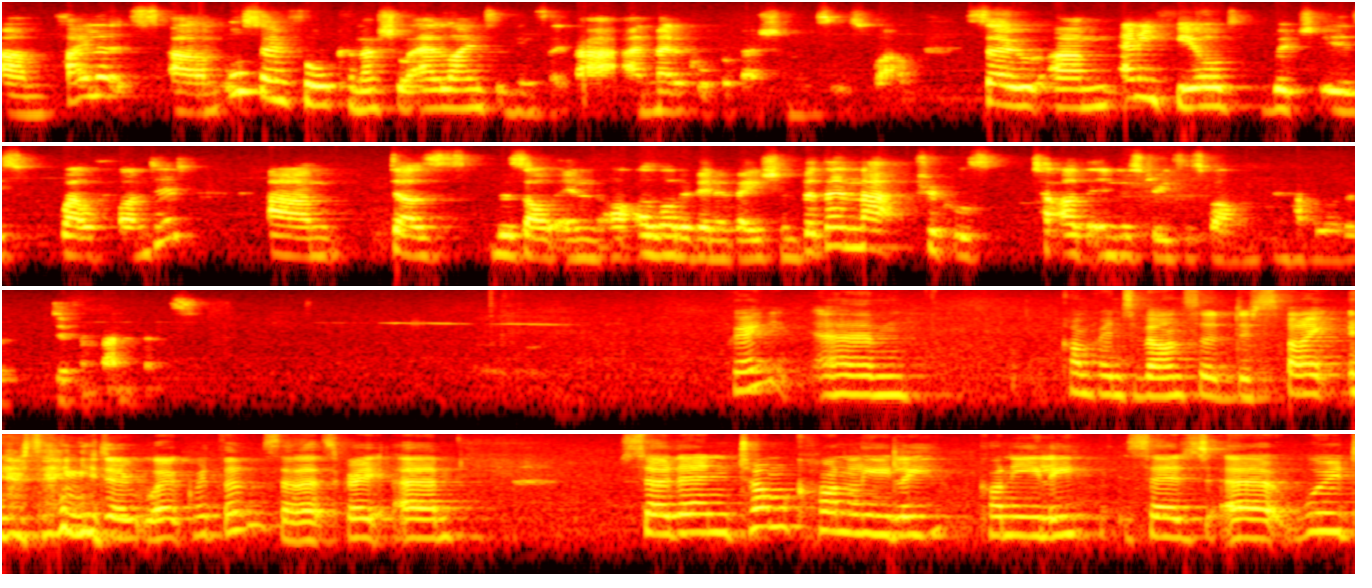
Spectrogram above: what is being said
um, pilots, um, also for commercial airlines and things like that, and medical professionals as well. So um, any field which is well funded um, does result in a, lot of innovation, but then that trickles to other industries as well and can have a lot of different benefits. Great. Um, comprehensive answer despite saying you don't work with them, so that's great. So then Tom Connelly, Connelly says, uh, would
